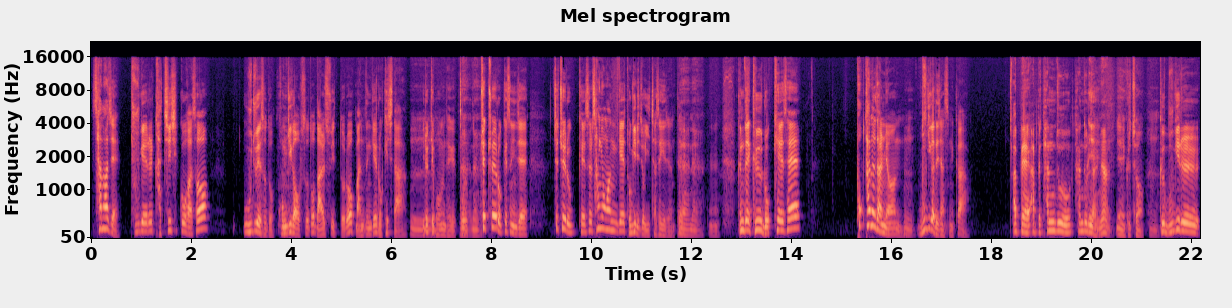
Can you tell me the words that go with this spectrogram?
산화제 두 개를 같이 싣고 가서 우주에서도 공기가 없어도 날 수 있도록 만든 게 로켓이다. 음. 이렇게 보면 되겠고 네, 네. 최초의 로켓은 이제 최초의 로켓을 상용한 게 독일이죠. 2차 세계대전 때. 네, 네. 근데 그 로켓에 폭탄을 달면 음. 무기가 되지 않습니까? 앞에 앞에 탄두 탄두를 예. 달면 예, 그렇죠. 음. 그 무기를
